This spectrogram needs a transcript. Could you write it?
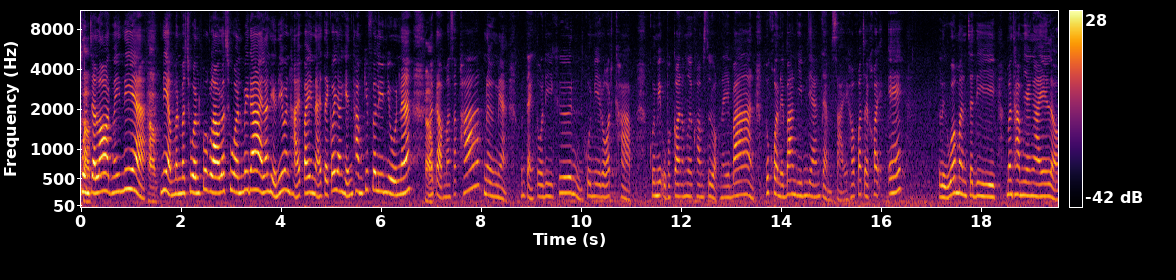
คุณครับจะรอดไหมเนี่ยครับเนี่ยมันมาชวนพวกเราแล้วชวนไม่ได้แล้วเดี๋ยวนี้มันหายไปไหน แต่ก็ยังเห็นทำกิฟเฟอรินอยู่นะครับแล้วกลับมาสักพักหนึ่งเนี่ยคุณแต่งตัวดีขึ้น คุณมีรถขับ คุณมีอุปกรณ์อำนวยความสะดวกในบ้าน ทุกคนในบ้านยิ้มแย้มแจ่มใสเขาก็จะค่อยเอ๊ะ หรือว่ามันจะดีมันทำยังไงเหรอ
